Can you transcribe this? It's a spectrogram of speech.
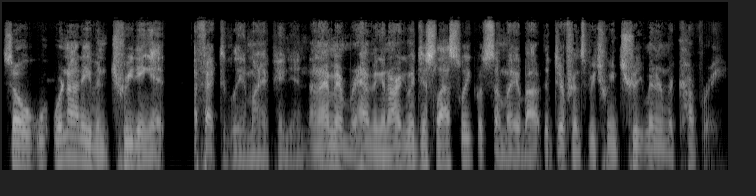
So we're not even treating it effectively, in my opinion. And I remember having an argument just last week with somebody about the difference between treatment and recovery.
